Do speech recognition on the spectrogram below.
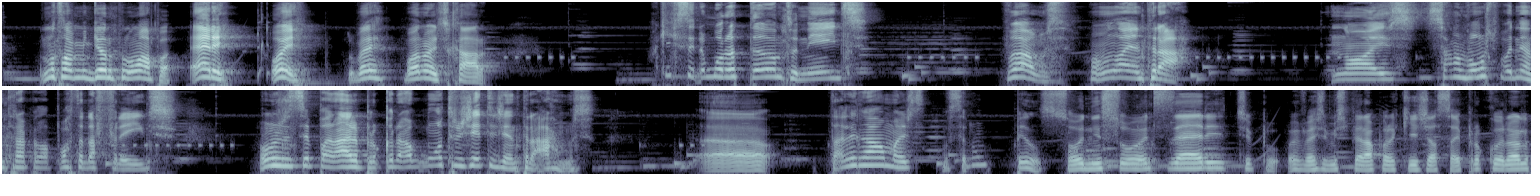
Eu não tava me guiando pelo mapa. Eri! Oi! Tudo bem? Boa noite, cara. Por que, que você demorou tanto, Nate? Vamos, vamos lá entrar. Nós só não vamos poder entrar pela porta da frente. Vamos nos separar e procurar algum outro jeito de entrarmos. Uh, tá legal, mas você não pensou nisso antes, Eri? Tipo, ao invés de me esperar por aqui, já sair procurando.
